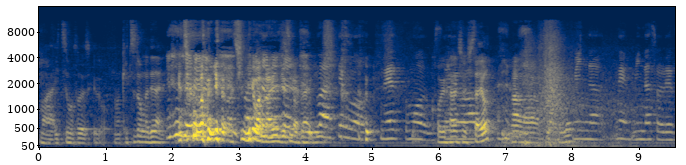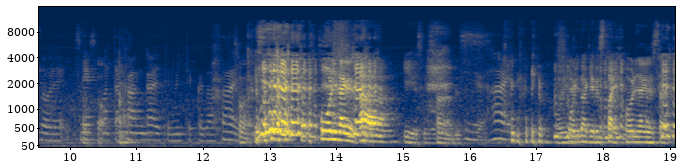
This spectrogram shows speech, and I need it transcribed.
まあいつもそうですけどまあ結論が出ない。結論はいやうちにはないんですよない まあでもねもうこういう話をしたよっていう。みんなねみんなそれぞれねそうそう。また考えてみてください。そうなんです。放り投げる。ああいいですね。そうなんです。はい。放り投げるスタイル。放り投げるスタイル。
